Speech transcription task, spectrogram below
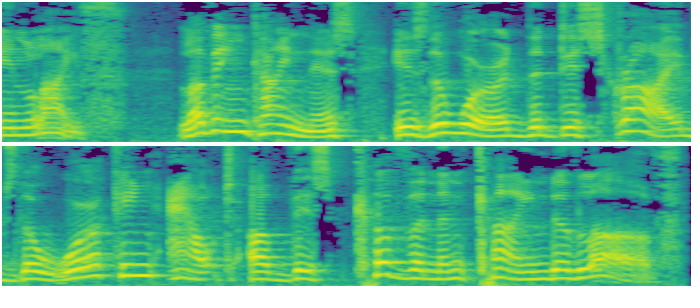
in life. Loving kindness is the word that describes the working out of this covenant kind of love.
